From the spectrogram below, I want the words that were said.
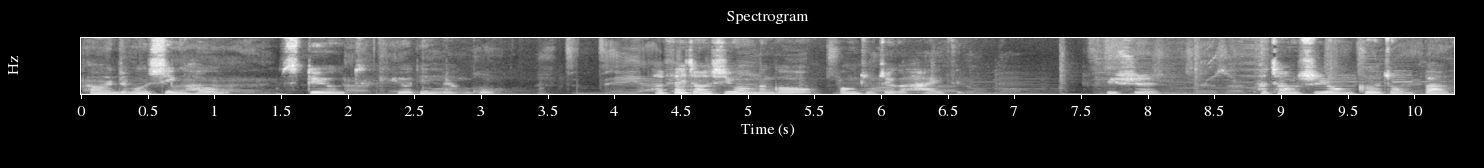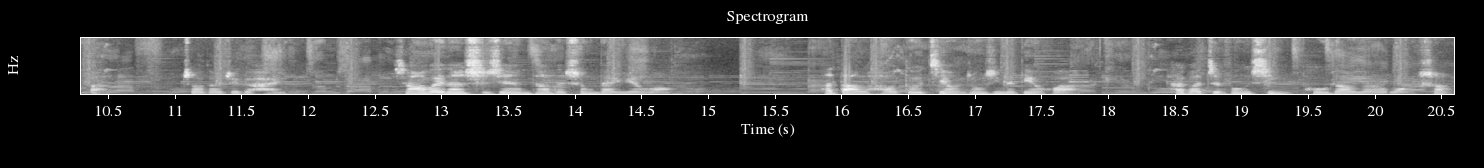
看完这封信后，Stuart 有点难过，他非常希望能够帮助这个孩子，于是他尝试用各种办法找到这个孩子。想要为他实现他的圣诞愿望，他打了好多寄养中心的电话，还把这封信抛到了网上，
